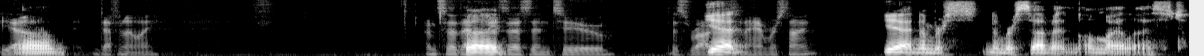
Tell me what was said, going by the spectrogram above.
yeah. Um, definitely. And so that uh, leads us into this Rodgers yeah. and Hammerstein. Yeah, number number seven on my list.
